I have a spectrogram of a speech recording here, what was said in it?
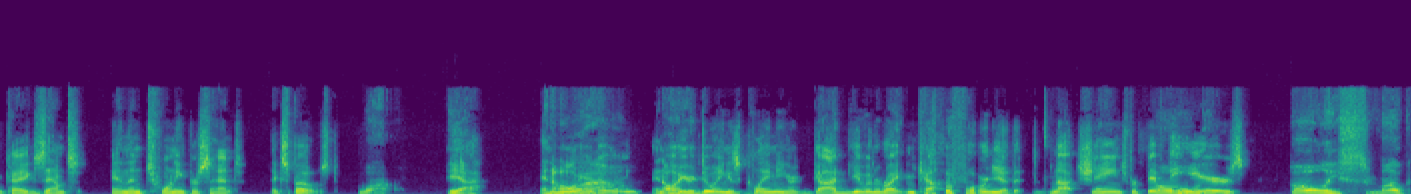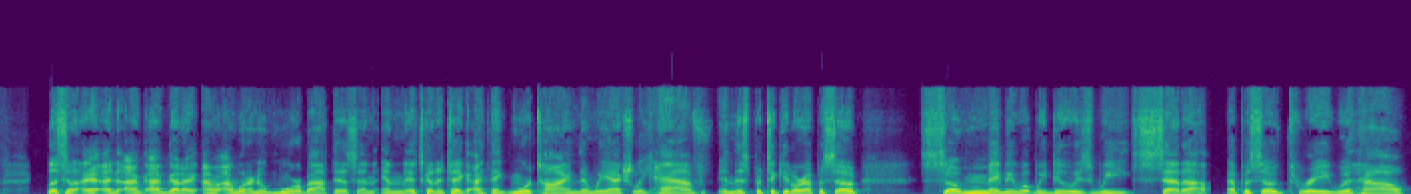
okay, exempt, and then 20% exposed. Wow. Yeah. And wow. all you're doing, and all you're doing is claiming your God-given right in California that's not changed for 50 holy, years. Holy smoke. Listen, I, have got to. I, I want to know more about this, and and it's going to take, I think, more time than we actually have in this particular episode. So maybe what we do is we set up episode three with how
